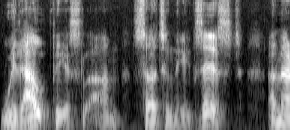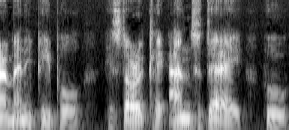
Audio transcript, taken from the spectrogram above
without the Islam certainly exist and there are many people historically and today who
